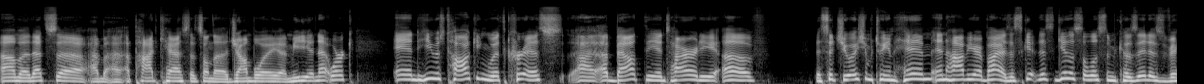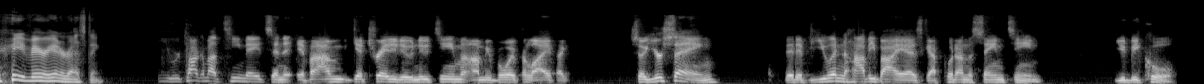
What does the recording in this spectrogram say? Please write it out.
Um, uh, that's uh, a, a, podcast that's on the Jomboy uh, Media Network. And he was talking with Chris uh, about the entirety of the situation between him and Javier Baez. Let's, get, let's give us a listen because it is very, very interesting. You were talking about teammates, and if I get traded to a new team, I'm your boy for life. I, so you're saying that if you and Javi Baez got put on the same team, you'd be cool.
